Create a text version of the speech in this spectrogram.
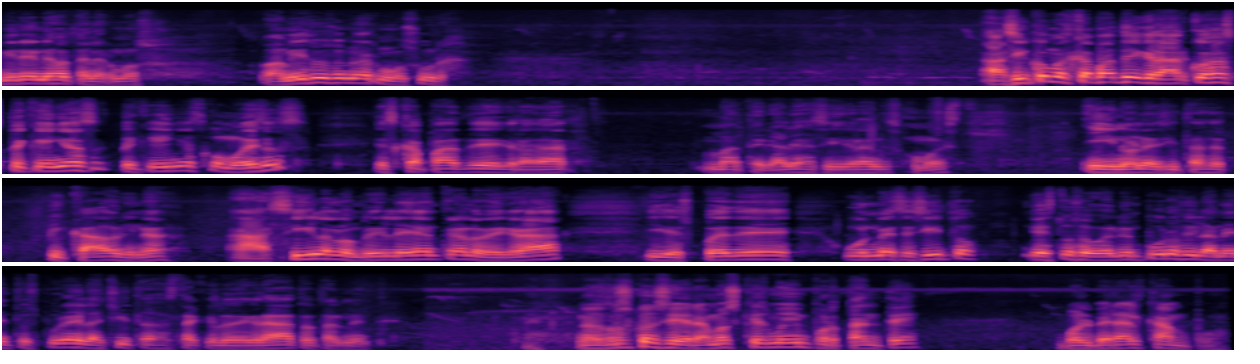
Miren eso tan hermoso. Para mí eso es una hermosura. Así como es capaz de degradar cosas pequeñas, pequeñas como esas, es capaz de degradar materiales así grandes como estos. Y no necesita ser picado ni nada. Así la lombriz le entra, lo degrada y después de un mesecito estos se vuelven puros filamentos, puras hilachitas hasta que lo degrada totalmente. Nosotros consideramos que es muy importante volver al campo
